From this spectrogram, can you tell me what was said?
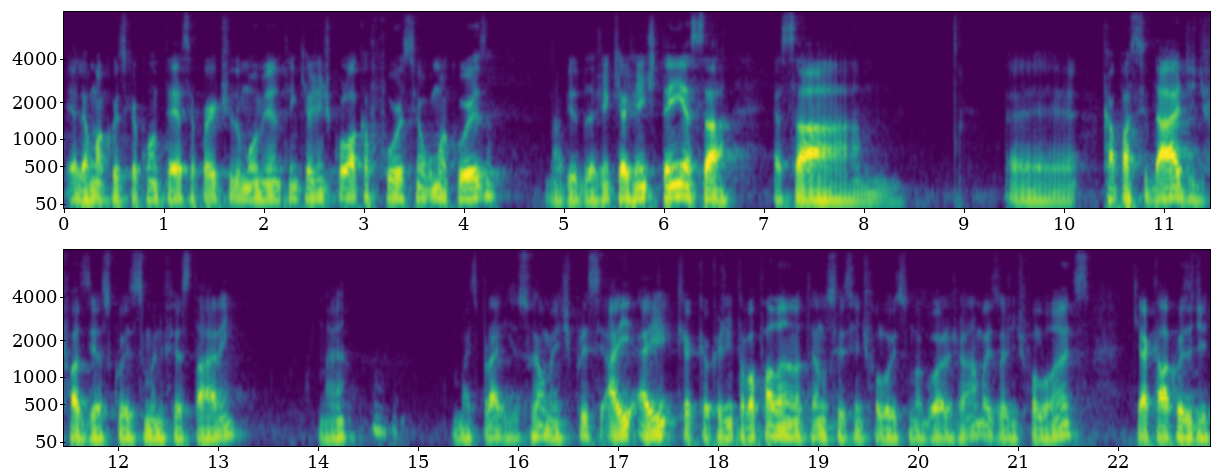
Ela é uma coisa que acontece a partir do momento em que a gente coloca força em alguma coisa na vida da gente, que a gente tem essa essa é, capacidade de fazer as coisas se manifestarem, né? Uhum. Mas para isso realmente precisa. Aí, aí que, que é o que a gente estava falando, até não sei se a gente falou isso agora já, mas a gente falou antes, que é aquela coisa de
